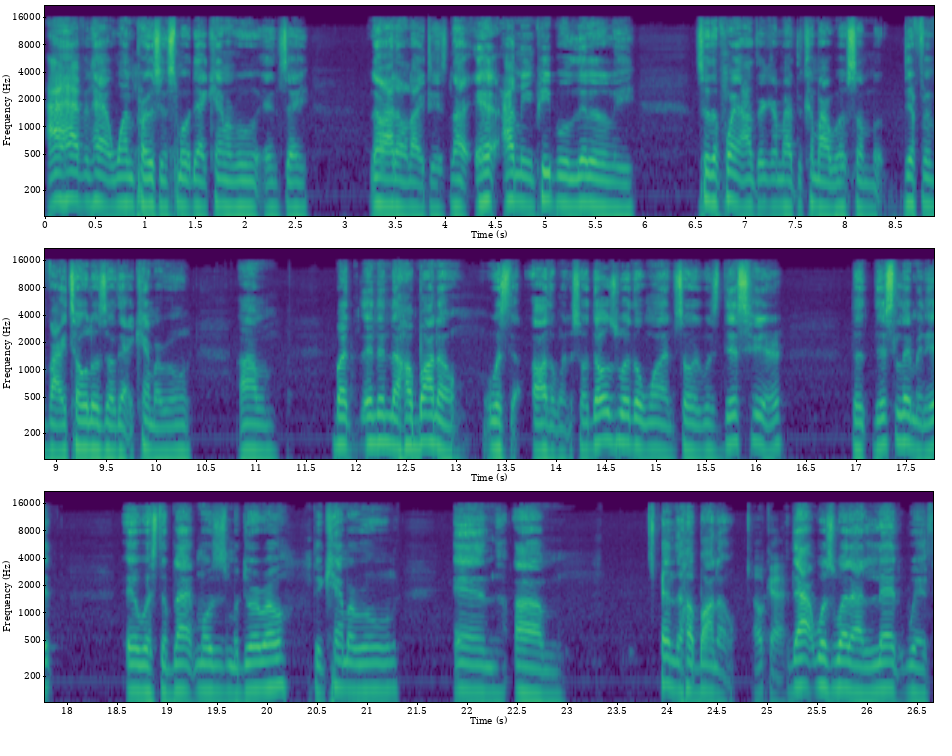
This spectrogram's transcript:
I haven't had one person smoke that Cameroon and say, "No, I don't like this." Not, I mean, people literally to the point. I think I'm gonna have to come out with some different vitolas of that Cameroon. Um, but and then the Habano was the other one. So those were the ones. So it was this here, the this limited. It was the Black Moses Maduro, the Cameroon, and um, and the Habano okay. that was what I led with.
